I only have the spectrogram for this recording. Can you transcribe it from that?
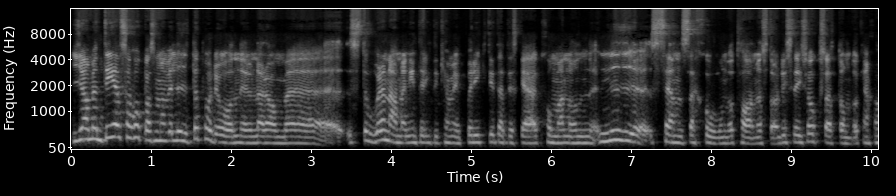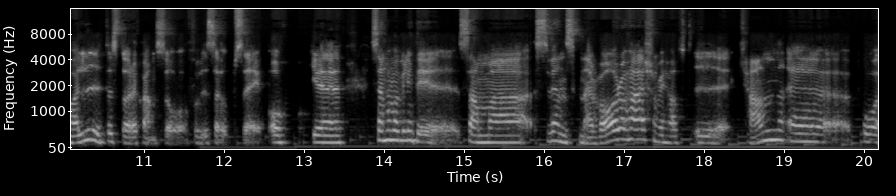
Ja, men dels så hoppas man väl lita på då nu när de eh, stora namnen inte riktigt kan med på riktigt att det ska komma någon ny sensation och ta nästa storm. Det sägs också att de då kanske har lite större chans att få visa upp sig. Och eh, sen har man väl inte samma svensk närvaro här som vi haft i Cannes eh, på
